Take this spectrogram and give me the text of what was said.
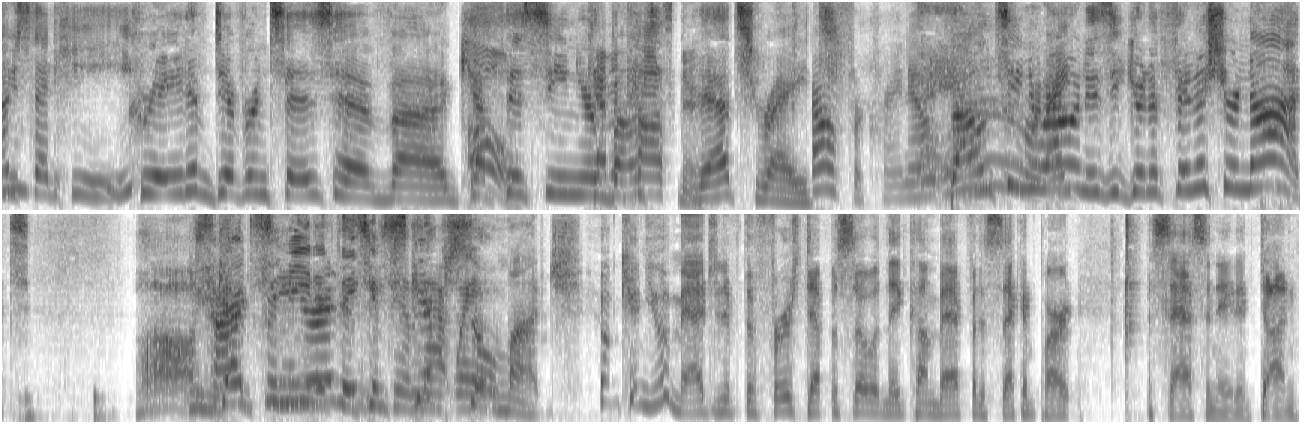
man. You said he. Creative differences have uh, kept Oh, this senior Kevin bounce- Costner. That's right. Oh, for crying out loud! Bouncing I- around. Is he going to finish or not? Oh, He's hard got for me to senioritis. think He of him skips that way. so much. Can you imagine if the first episode and they come back for the second part, assassinated, done.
